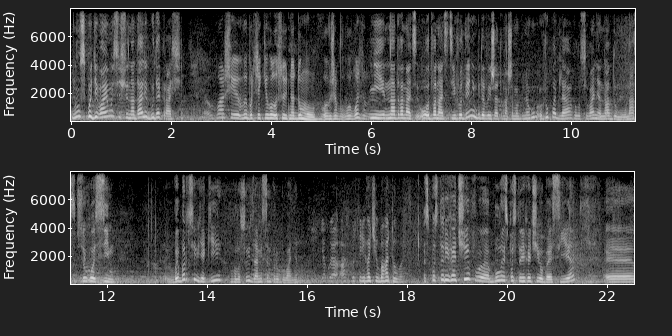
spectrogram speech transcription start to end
Ну, сподіваємося, що надалі буде краще. Ваші виборці, які голосують на дому, ви вже вивозили? Ні, на 12, о 12 годині буде виїжджати наша мобільна група для голосування на дому. У нас всього сім виборців, які голосують за місцем перебування. Дякую. А спостерігачів багато у вас? Спостерігачів е, були спостерігачі ОБСЄ, е,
